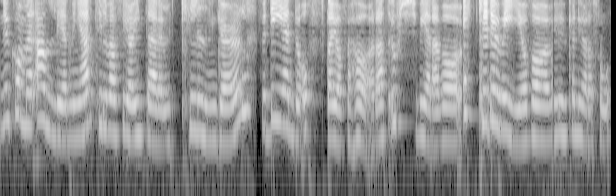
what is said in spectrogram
Nu kommer anledningar till varför jag inte är en clean girl. För det är ändå ofta jag får höra att usch Vera vad äcklig du är och vad, hur kan du göra så?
